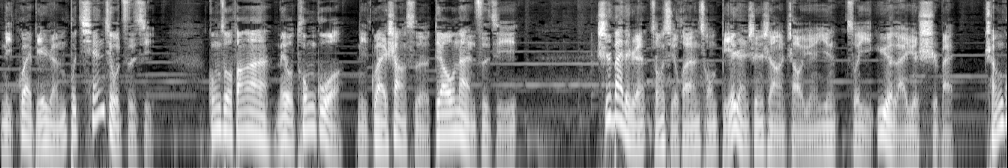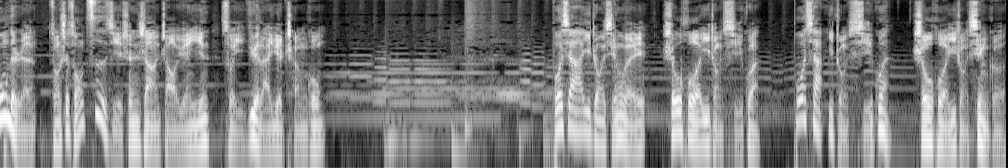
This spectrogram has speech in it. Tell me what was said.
你怪别人不迁就自己；工作方案没有通过，你怪上司刁难自己。失败的人总喜欢从别人身上找原因，所以越来越失败；成功的人总是从自己身上找原因，所以越来越成功。播下一种行为，收获一种习惯；播下一种习惯，收获一种性格；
